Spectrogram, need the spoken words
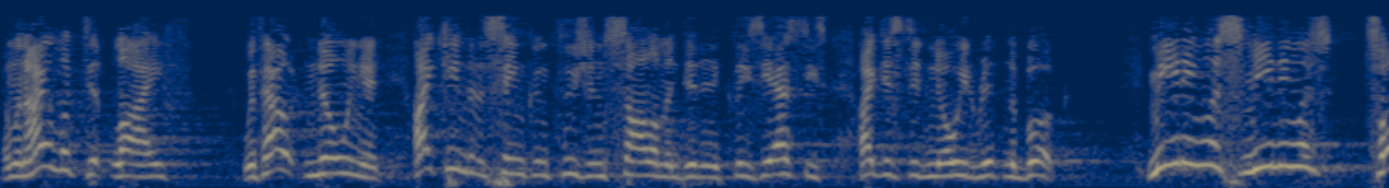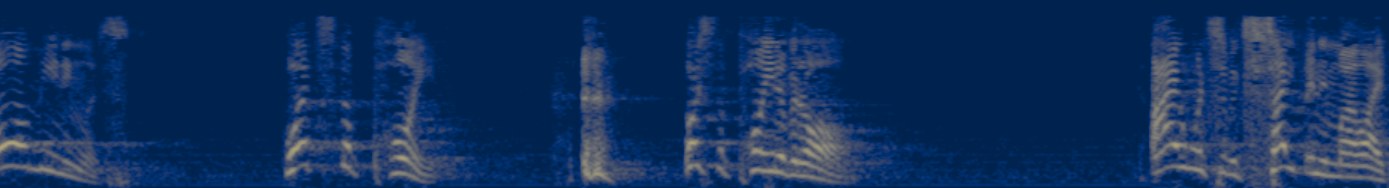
And when I looked at life without knowing it, I came to the same conclusion Solomon did in Ecclesiastes. I just didn't know he'd written the book. Meaningless, meaningless, it's all meaningless. What's the point? What's the point of it all? I want some excitement in my life.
